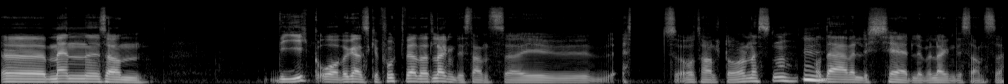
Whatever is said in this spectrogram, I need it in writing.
Men sånn Det gikk over ganske fort. Vi hadde et langdistanse i ett og et halvt år nesten. Mm. Og det er veldig kjedelig med langdistanse.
